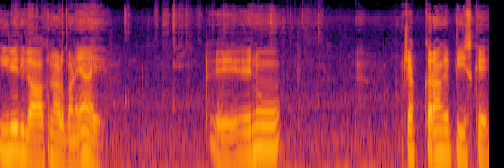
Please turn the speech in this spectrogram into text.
ਹੀਰੇ ਦੀ ਲਾਖ ਨਾਲ ਬਣਿਆ ਇਹ। ਤੇ ਇਹਨੂੰ ਚੈੱਕ ਕਰਾਂਗੇ ਪੀਸ ਕੇ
